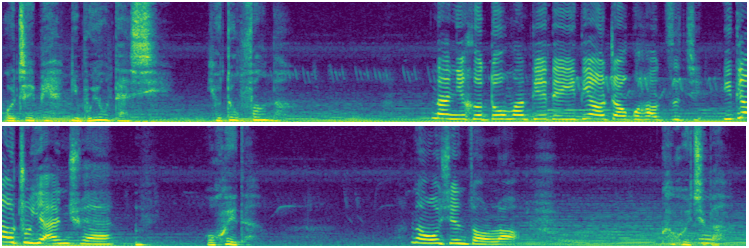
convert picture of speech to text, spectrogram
我这边你不用担心，有东方呢。那你和东方爹爹一定要照顾好自己，一定要注意安全。嗯，我会的。那我先走了，快回去吧。怎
